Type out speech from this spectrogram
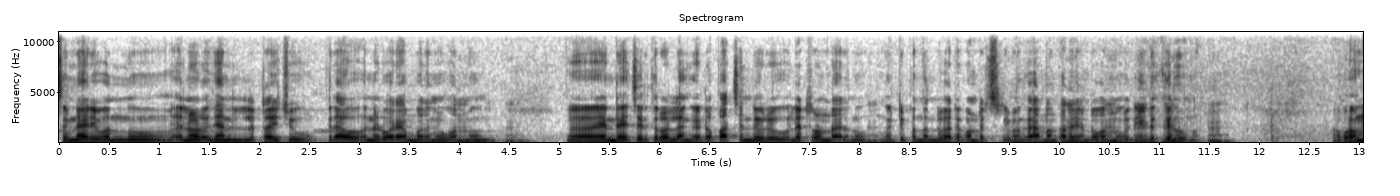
സെമിനാരി വന്നു. എന്നോട് ഞാൻ ലെറ്റർ അയച്ചു. പിതാവ് എന്നോട് വരാൻ പറഞ്ഞു വന്നു. എന്റെ ചരിത്രമെല്ലാം കേട്ടു. അപ്പോൾ അച്ഛന്റെ ഒരു ലെറ്റർ ഉണ്ടായിരുന്നു. നൂറ്റി പന്ത്രണ്ട് പേരുടെ കോൺടാക്ട് സ്ട്രീമും കാരണം തടയേണ്ട വന്നു പിന്നെ എടുക്കരുതെന്ന്. അപ്പം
